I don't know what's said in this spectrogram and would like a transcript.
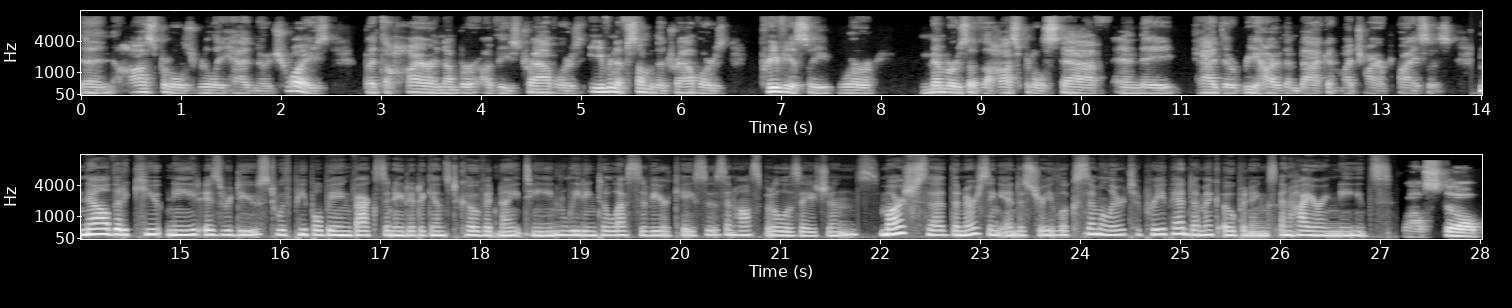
then hospitals really had no choice but to hire a number of these travelers, even if some of the travelers previously were members of the hospital staff and they had to rehire them back at much higher prices. Now that acute need is reduced with people being vaccinated against COVID 19, leading to less severe cases and hospitalizations, Marsh said the nursing industry looks similar to pre pandemic openings and hiring needs. While still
